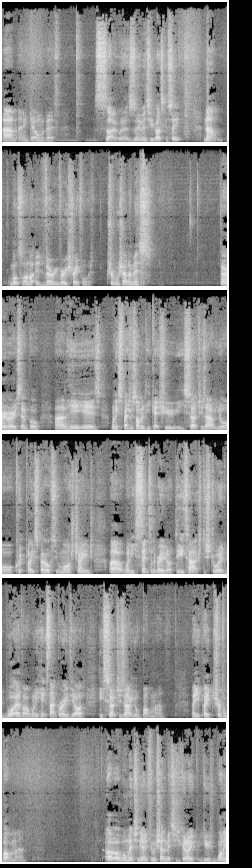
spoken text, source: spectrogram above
um, and get on with it. So we're zoom in so you guys can see. Now, monster is very very straightforward. Triple Shadow Mist, very, very simple. Um, he is when he's special summoned, he gets you. He searches out your quick play spell, so your Mask Change. Uh, when he's sent to the graveyard, detached, destroyed, whatever. When he hits that graveyard, he searches out your Bubble Man. Now you play triple Bubble Man. Oh, I will mention the only thing with Shadow Mist is you can only use one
